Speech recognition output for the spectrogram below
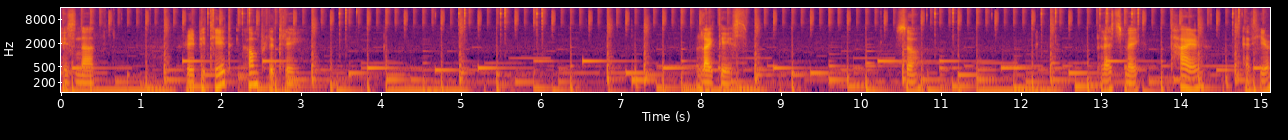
is not repeated completely. Like this. So let's make tile at here.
